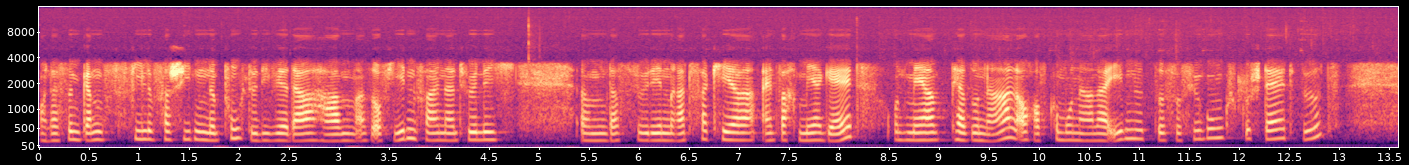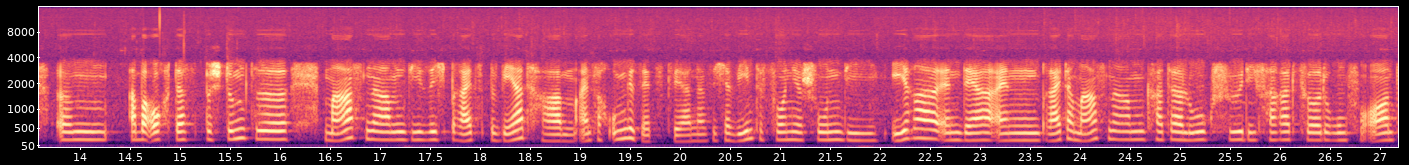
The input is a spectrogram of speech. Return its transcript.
Und das sind ganz viele verschiedene Punkte, die wir da haben. Also auf jeden Fall natürlich, ähm, dass für den Radverkehr einfach mehr Geld und mehr Personal auch auf kommunaler Ebene zur Verfügung gestellt wird aber auch, dass bestimmte Maßnahmen, die sich bereits bewährt haben, einfach umgesetzt werden. Also ich erwähnte vorhin ja schon die Ära, in der ein breiter Maßnahmenkatalog für die Fahrradförderung vor Ort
